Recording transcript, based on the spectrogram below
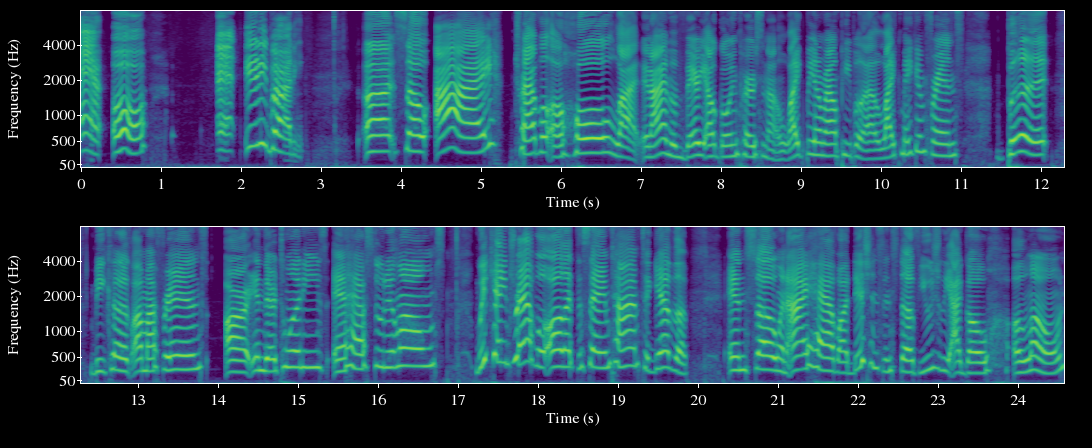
at all at anybody. Uh, so I travel a whole lot, and I am a very outgoing person. I like being around people. I like making friends, but because all my friends are in their 20s and have student loans, we can't travel all at the same time together. And so when I have auditions and stuff, usually I go alone.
